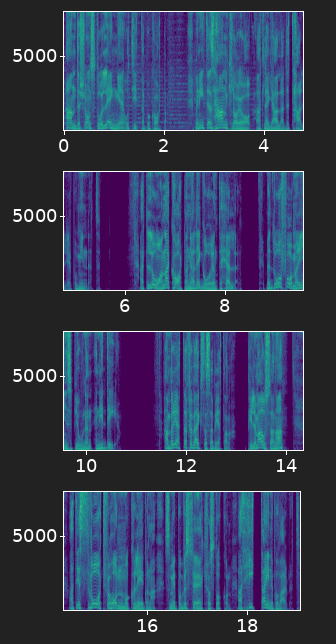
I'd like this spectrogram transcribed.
Andersson står länge och tittar på kartan. Men inte ens han klarar av att lägga alla detaljer på minnet. Att låna kartan, ja det går inte heller. Men då får marinspionen en idé. Han berättar för verkstadsarbetarna, pillemausarna, att det är svårt för honom och kollegorna som är på besök från Stockholm att hitta inne på varvet.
